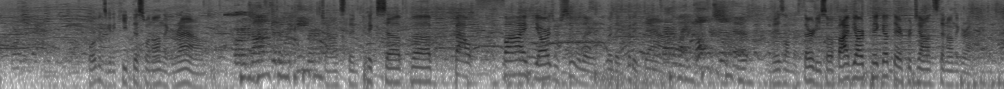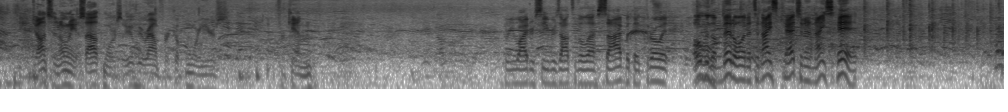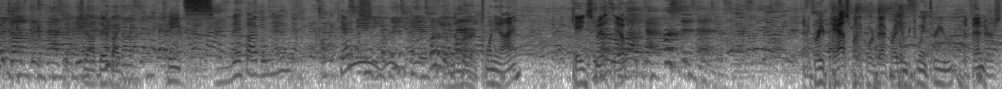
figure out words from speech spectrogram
Corbin's going to keep this one on the ground. Johnston the keeper. Johnston picks up uh, about five yards. We'll see where they, where they put it down. Tackled by Dalton Chilcote. It is on the 30, so a five-yard pickup there for Johnston on the ground. Yeah, Johnston only a sophomore, so he'll be around for a couple more years for Kenton. Three wide receivers out to the left side, but they throw it over oh. the middle, and it's a nice catch and a nice hit. Corbin Johnston pass Good completed job to there by Cade Smith, I believe, on the catch. Number 29, Cade Smith, yep. And a great pass by the quarterback right in between three defenders.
